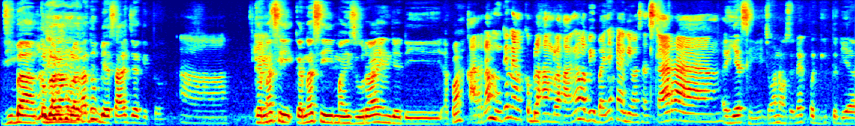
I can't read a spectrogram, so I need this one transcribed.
jibang ke belakang-belakang tuh biasa aja gitu Ah, karena iya si karena si Maizura yang jadi apa karena mungkin yang ke belakang-belakangnya lebih banyak yang di masa sekarang. eh, iya sih cuman maksudnya begitu dia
